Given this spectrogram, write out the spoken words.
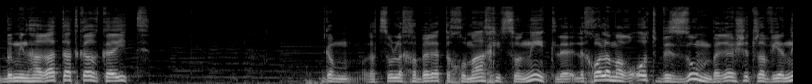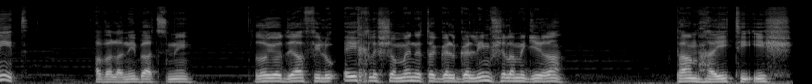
במנהרה תת-קרקעית. גם רצו לחבר את החומה החיצונית לכל המראות בזום ברשת לוויינית. אבל אני בעצמי לא יודע אפילו איך לשמן את הגלגלים של המגירה. פעם הייתי איש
